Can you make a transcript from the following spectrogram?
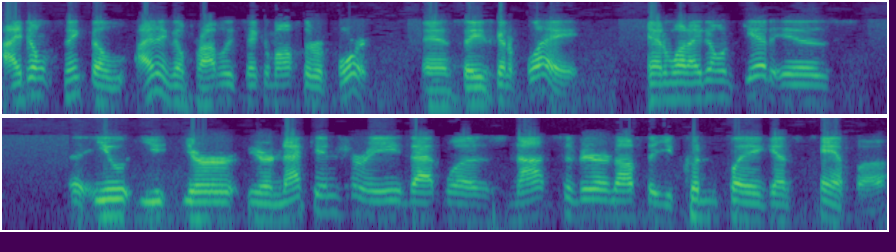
I don't think they'll. I think they'll probably take him off the report and say he's going to play. And what I don't get is uh, you, you your your neck injury that was not severe enough that you couldn't play against Tampa,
